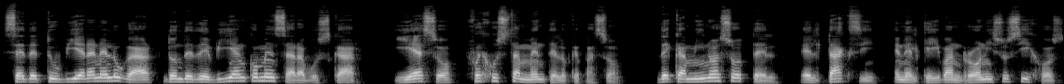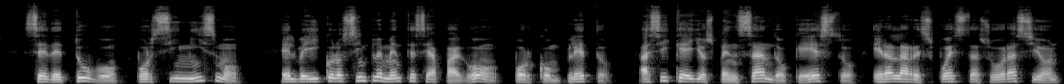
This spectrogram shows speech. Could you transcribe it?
se detuviera en el lugar donde debían comenzar a buscar. Y eso fue justamente lo que pasó. De camino a su hotel, el taxi en el que iban Ron y sus hijos se detuvo por sí mismo. El vehículo simplemente se apagó por completo. Así que ellos pensando que esto era la respuesta a su oración,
